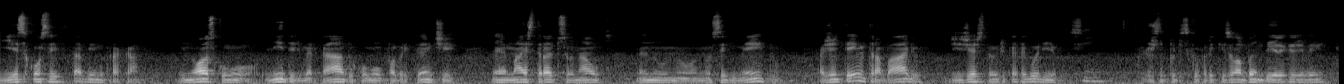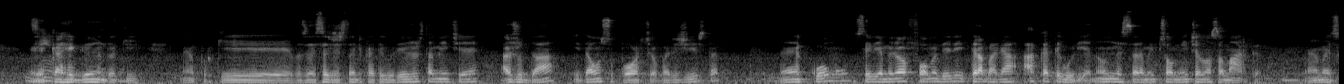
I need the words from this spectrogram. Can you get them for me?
E esse conceito está vindo para cá. E nós, como líder de mercado, como fabricante né, mais tradicional né, no, no, no segmento, a gente tem um trabalho de gestão de categoria. Sim. Justo por isso que eu falei que isso é uma bandeira que a gente vem é, carregando aqui. Né? Porque essa gestão de categoria justamente é ajudar e dar um suporte ao varejista né, como seria a melhor forma dele trabalhar a categoria, não necessariamente somente a nossa marca, né, mas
